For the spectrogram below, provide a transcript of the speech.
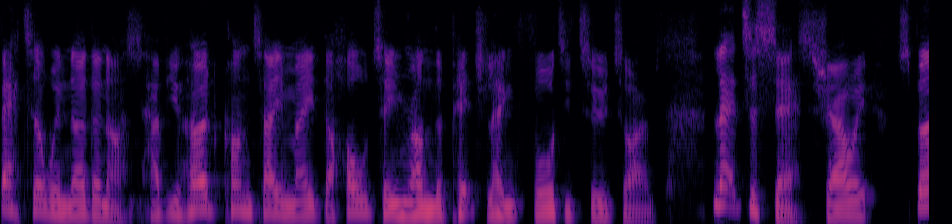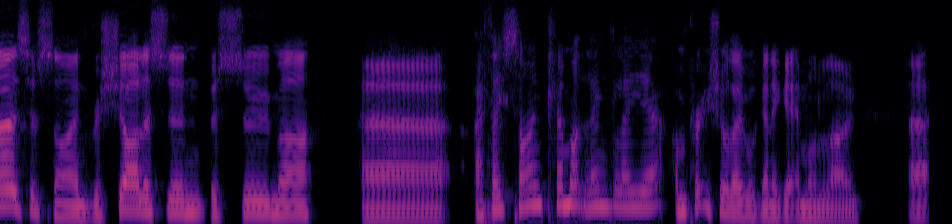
better window than us. Have you heard Conte made the whole team run the pitch length 42 times? Let's assess, shall we? Spurs have signed Richarlison, Bissouma. Uh, have they signed Clement Lenglet yet? I'm pretty sure they were going to get him on loan. Uh,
